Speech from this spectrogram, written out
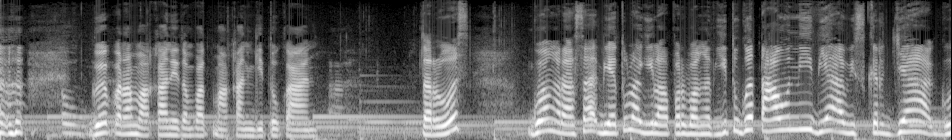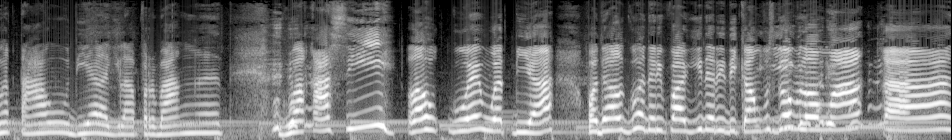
oh. Gue pernah makan di tempat makan gitu kan. Terus gue ngerasa dia tuh lagi lapar banget gitu. Gue tahu nih dia habis kerja. Gue tahu dia lagi lapar banget. Gue kasih lauk gue buat dia. Padahal gue dari pagi dari di kampus gue belum makan.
